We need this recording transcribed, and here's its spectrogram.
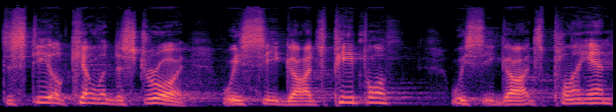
to steal, kill, and destroy, we see God's people, we see God's plan,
